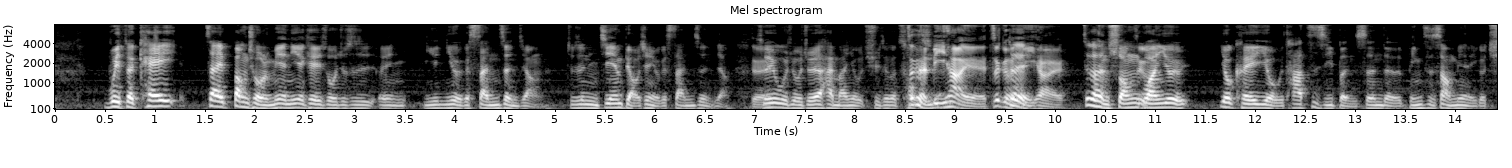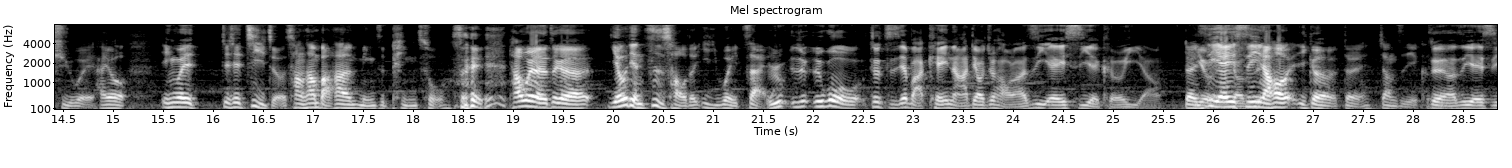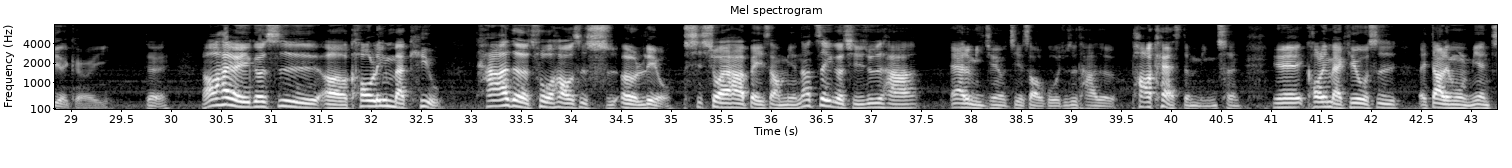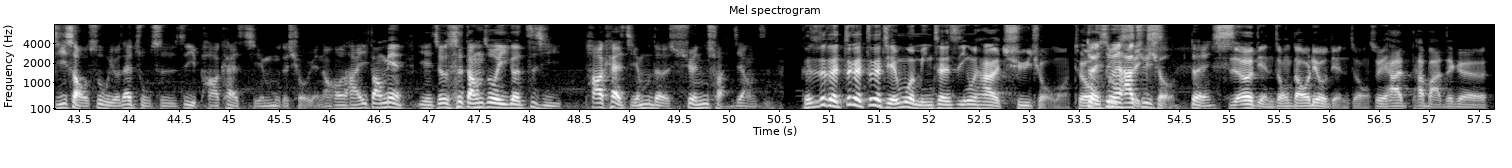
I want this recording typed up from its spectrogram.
with the K 在棒球里面，你也可以说就是，哎，你你有一个三振这样，就是你今天表现有个三振这样，所以我我觉得还蛮有趣，这个这个很厉害耶，这个很厉害，这个很双关又。又可以有他自己本身的名字上面的一个趣味，还有因为这些记者常常把他的名字拼错，所以他为了这个有点自嘲的意味在。如如如果就直接把 K 拿掉就好了，Z A C 也可以啊。对，Z A C，然后一个对，这样子也可以。对啊，Z A C 也可以。对，然后还有一个是呃，Collin McHugh，他的绰号是十二六，是绣在他的背上面。那这个其实就是他。Adam 以前有介绍过，就是他的 podcast 的名称，因为 Collin McHugh 是诶、欸、大联盟里面极少数有在主持自己 podcast 节目的球员，然后他一方面也就是当做一个自己 podcast 节目的宣传这样子。可是这个这个这个节目的名称是因为他的需求嘛？对，是因为他需求。对，十二点钟到六点钟，所以他他把这个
